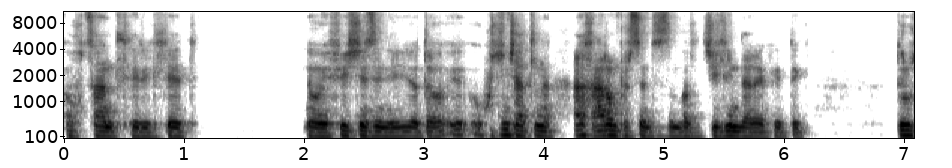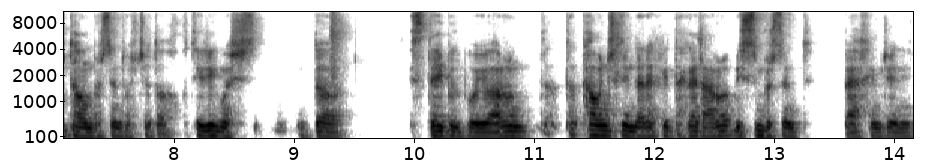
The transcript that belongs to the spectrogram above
хугацаанд л хэрэглээд нөгөө efficiency одоо хүчин чадал нь анх 10% гэсэн бол жилийн дараа ихэдэг 4 5% болчиход байгаа хэрэг. Тэрийг маш одоо stable буюу 15 жилийн дараа ихэд дахиад 19% байх хэмжээний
